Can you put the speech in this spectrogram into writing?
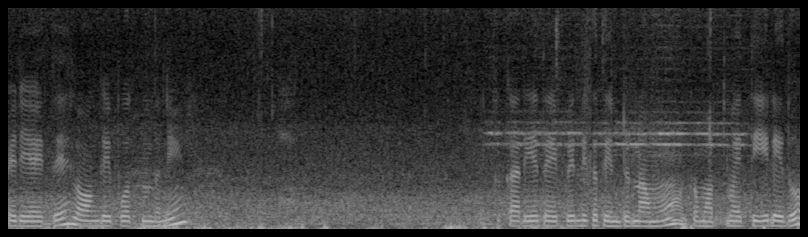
వీడియో అయితే లాంగ్ అయిపోతుందని. ఇంకా కర్రీ అయితే అయిపోయింది ఇక తింటున్నాము. ఇంకా మొత్తం అయితే తీయలేదు.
